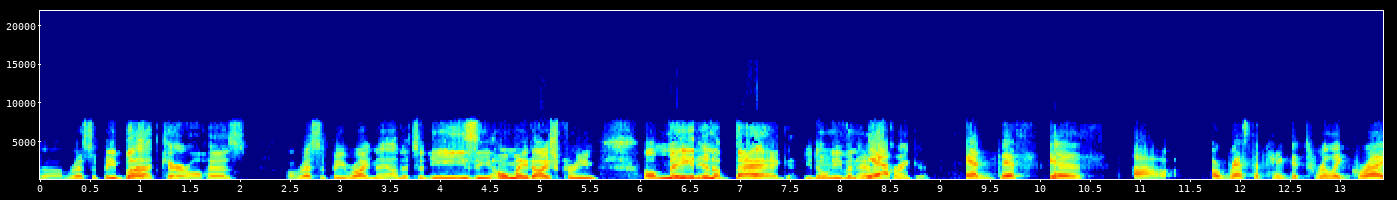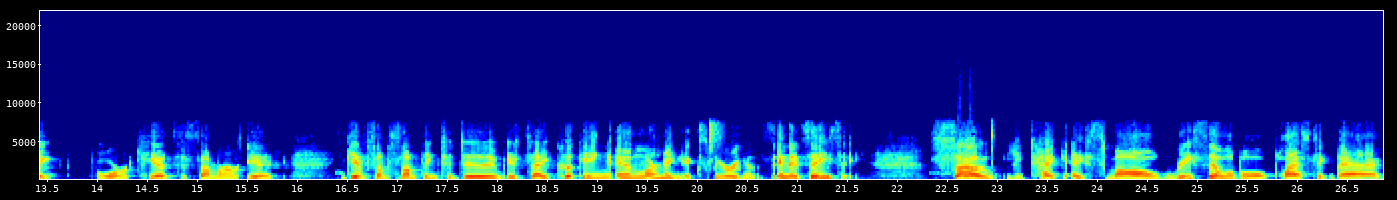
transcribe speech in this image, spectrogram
uh, recipe. But Carol has a recipe right now that's an easy homemade ice cream uh, made in a bag. You don't even have to crank it. and this is uh, a recipe that's really great for kids this summer. It gives them something to do. It's a cooking and learning experience, and it's easy. So you take a small resealable plastic bag,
